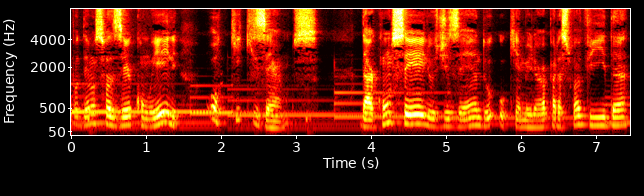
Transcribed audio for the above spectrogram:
podemos fazer com ele o que quisermos. Dar conselhos dizendo o que é melhor para a sua vida,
